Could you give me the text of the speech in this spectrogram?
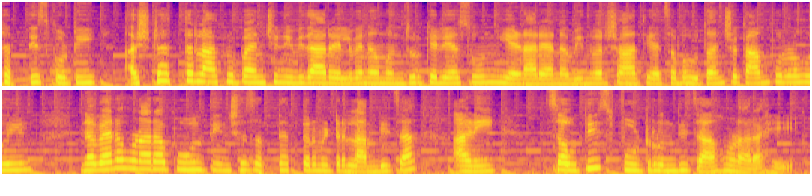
छत्तीस कोटी अष्ट्याहत्तर लाख रुपयांची निविदा रेल्वेनं मंजूर केली असून येणाऱ्या नवीन वर्षात याचं बहुतांश काम पूर्ण होईल. नव्यानं होणारा पूल तीनशे सत्याहत्तर मीटर लांबीचा आणि चौतीस फूट रुंदीचा होणार आहे.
